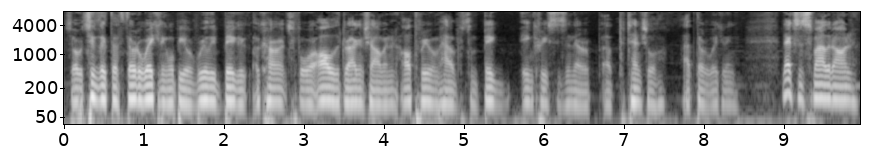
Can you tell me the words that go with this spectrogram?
So it seems like the third awakening will be a really big occurrence for all of the dragon shaman. All three of them have some big increases in their uh, potential at third awakening. Next is Smilodon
